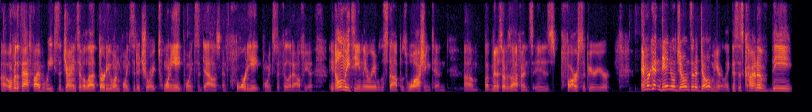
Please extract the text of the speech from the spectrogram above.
Uh, over the past five weeks, the Giants have allowed 31 points to Detroit, 28 points to Dallas, and 48 points to Philadelphia. The only team they were able to stop was Washington, um, but Minnesota's offense is far superior. And we're getting Daniel Jones in a dome here. Like, this is kind of the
